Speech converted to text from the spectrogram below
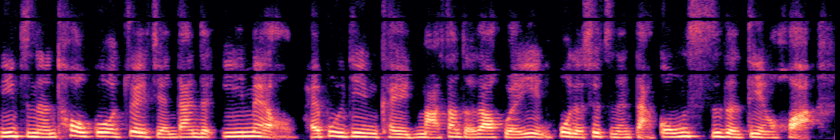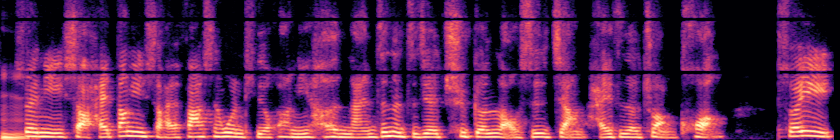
你只能透过最简单的 email，还不一定可以马上得到回应，或者是只能打公司的电话。嗯。所以你小孩，当你小孩发生问题的话，你很难真的直接去跟老师讲孩子的状况。所以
